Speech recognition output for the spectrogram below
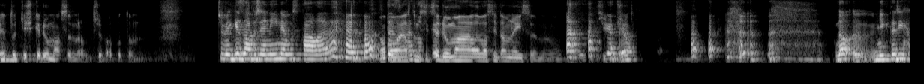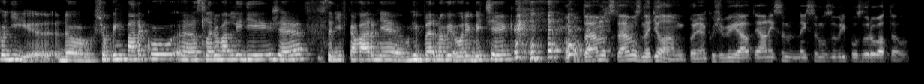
Je to mhm. těžké doma se mnou třeba potom. Člověk je zavřený neustále? No, já jsem sice doma, ale vlastně tam nejsem. No. No, někteří chodí eh, do shopping parku eh, sledovat lidi, že sedí v kavárně v Hypernově u rybiček. No, to já moc, to já moc nedělám úplně, jako, že bych, já, já nejsem, nejsem moc dobrý pozorovatel,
